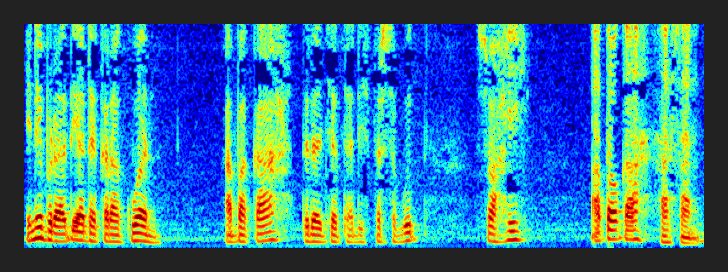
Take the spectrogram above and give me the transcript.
ini berarti ada keraguan apakah derajat hadis tersebut sahih ataukah hasan.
